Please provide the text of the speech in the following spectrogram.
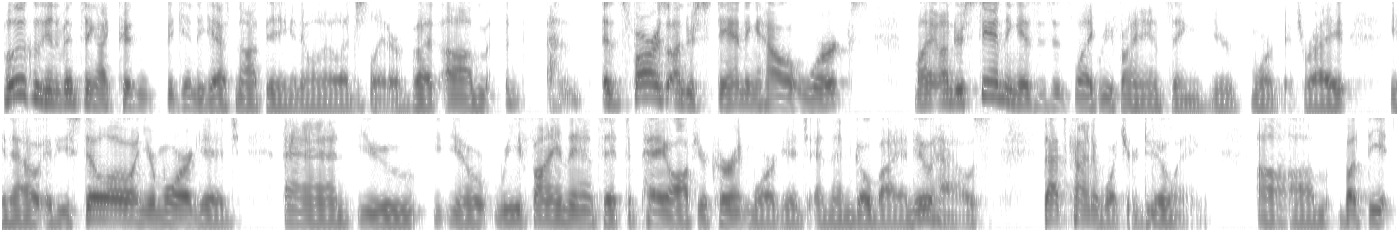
politically convincing. I couldn't begin to guess, not being an Illinois legislator. But um, as far as understanding how it works, my understanding is is it's like refinancing your mortgage, right? You know, if you still owe on your mortgage and you you know refinance it to pay off your current mortgage and then go buy a new house, that's kind of what you're doing. Um, but the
